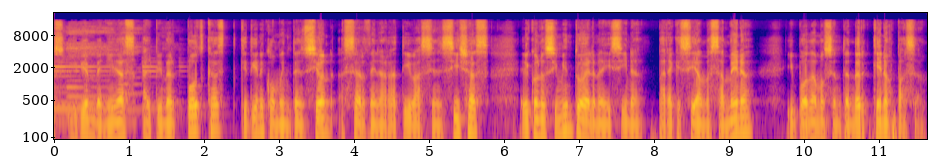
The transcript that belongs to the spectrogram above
Y bienvenidas al primer podcast que tiene como intención hacer de narrativas sencillas el conocimiento de la medicina para que sea más amena y podamos entender qué nos pasa.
